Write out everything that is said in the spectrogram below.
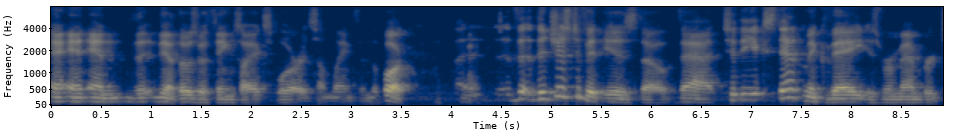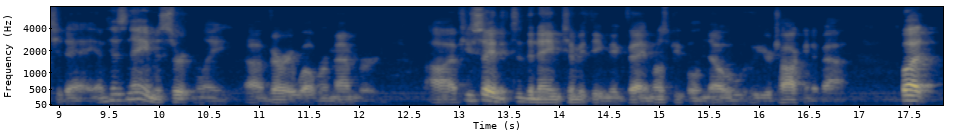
and and the, you know, those are things I explore at some length in the book. The, the gist of it is, though, that to the extent McVeigh is remembered today, and his name is certainly uh, very well remembered. Uh, if you say the, the name Timothy McVeigh, most people know who you're talking about. But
